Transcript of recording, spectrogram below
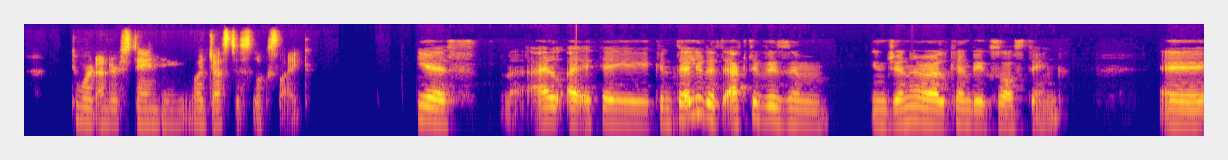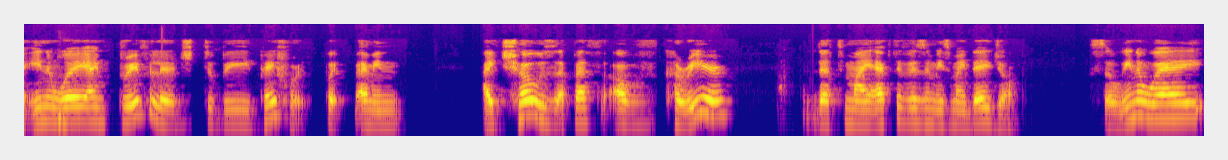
Toward understanding what justice looks like. Yes. I, I, I can tell you that activism in general can be exhausting. Uh, in a way i'm privileged to be paid for it. But i mean i chose a path of career that my activism is my day job. So in a way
